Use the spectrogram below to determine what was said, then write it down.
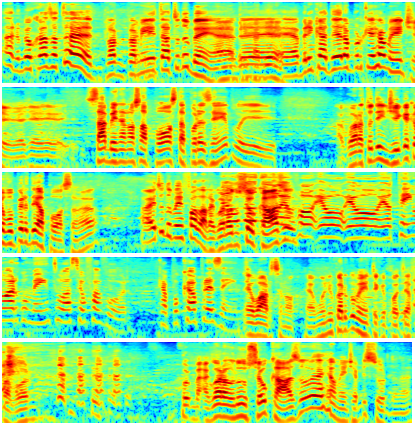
Ah, no meu caso até, pra, pra mim tá tudo bem. É É, brincadeira? é, é brincadeira porque realmente, a gente- sabem da nossa aposta, por exemplo, e agora tudo indica que eu vou perder a aposta, né? Aí tudo bem falar. Agora não, no seu não, caso, Não, eu, vou- eu, eu, eu tenho um argumento a seu favor. Daqui a pouco eu apresento. é o Arsenal. É o único argumento que pode ter a favor. Por- Agora, no seu caso, é realmente absurdo, né?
